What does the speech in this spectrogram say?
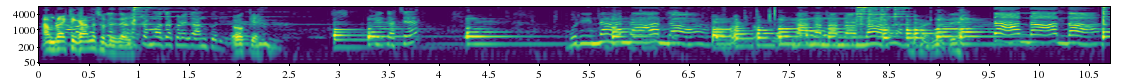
আমরা একটা গানে চলে যাই। একটা মজা করে গান করি। ওকে। ঠিক আছে? বুড়ি না না না। না না না না না। তা না না না না না না।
